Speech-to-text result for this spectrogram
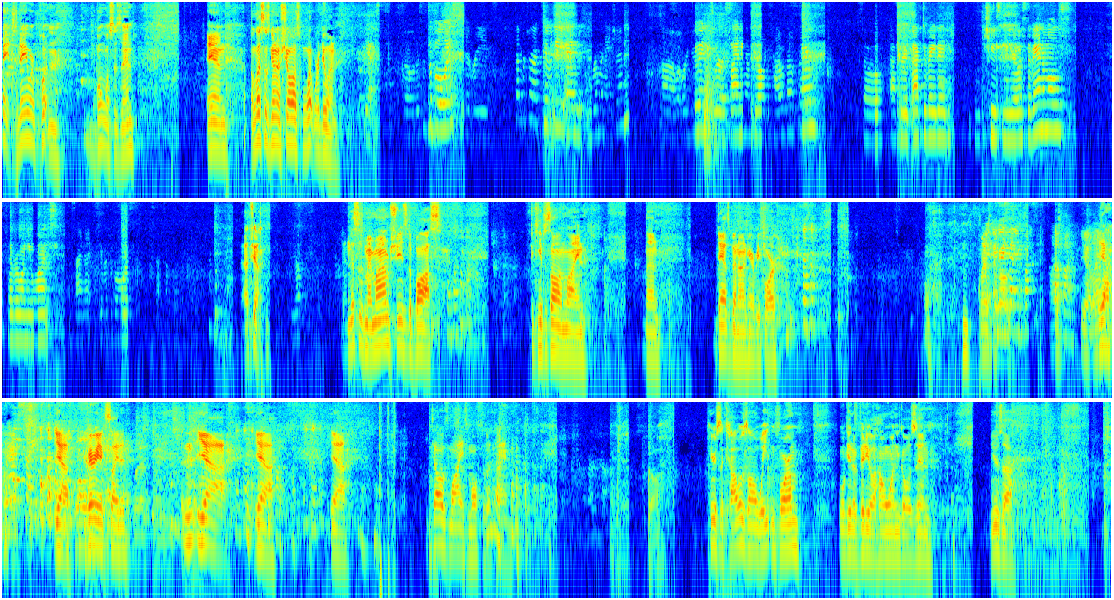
right, today we're putting boluses in. And Allissa's gonna show us what we're doing. Yes. So this is the bolus. It reads temperature, activity, and rumination. Uh, what we're doing is we're assigning them to all the cows out there. So after it's activated, you can choose from your list of animals, whichever one you want. Assign it, give it the bolus. Gotcha. And this is my mom. She's the boss. She keeps us all in line. Then Dad's been on here before. Last Are you time, guys having fun? A lot of yeah, last Yeah. time I had. Yeah, very excited. Last time. N- Yeah, yeah, yeah. He tells lies most of the time. Here's the cows all waiting for them. We'll get a video of how one goes in. Use a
